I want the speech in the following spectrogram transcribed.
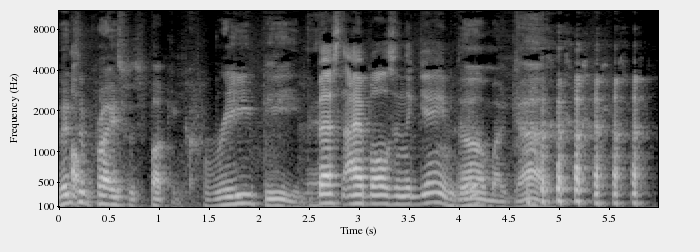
Vincent oh. Price was fucking creepy, man. Best eyeballs in the game, dude. Oh my God.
